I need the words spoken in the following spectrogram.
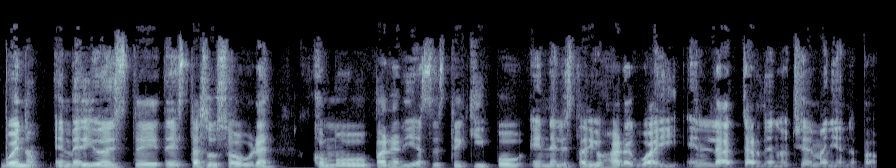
bueno, en medio de, este, de esta zozobra, ¿cómo pararías este equipo en el Estadio Jaraguay en la tarde-noche de mañana, Pau?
